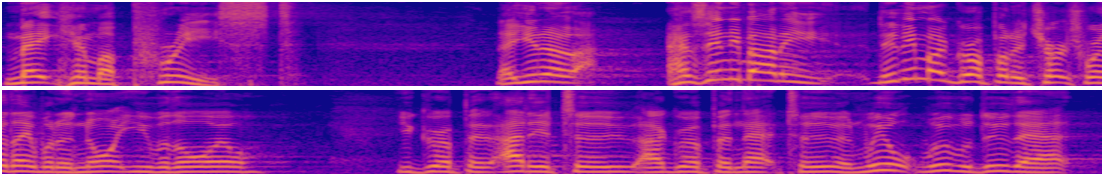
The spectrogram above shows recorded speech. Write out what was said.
make him a priest. Now, you know, has anybody, did anybody grow up in a church where they would anoint you with oil? You grew up in, I did too. I grew up in that too. And we'll, we will do that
